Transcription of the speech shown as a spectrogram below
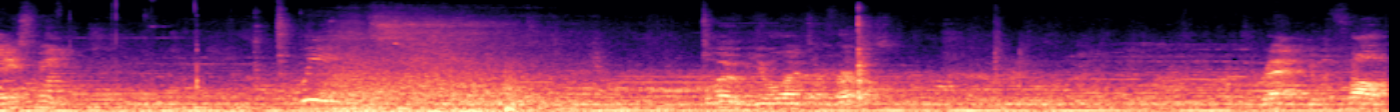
Face me. Blue, you will enter first. Red, you will follow.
